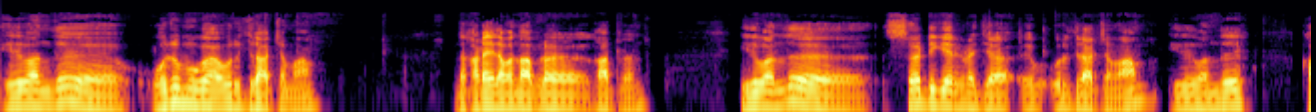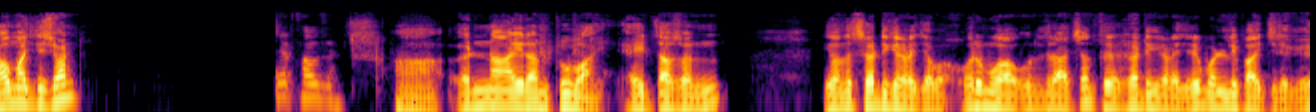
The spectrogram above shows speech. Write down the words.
இது வந்து ஒரு முக உருத்திராட்சமா இந்த கடையில் வந்து அப்புறம் காட்டுறேன். இது வந்து சர்டிஃபிகேட் கிடைச்ச உருத்திராட்சமாம் இது வந்து this one? Eight thousand. எண்ணாயிரம் ரூபாய். எயிட் தௌசண்ட் இது வந்து சர்டிஃபிகேட் கிடைச்ச ஒரு முக உருத்திராட்சம் சர்டிஃபிகேட் கிடைச்சிருக்கு வெள்ளி பாய்ச்சிருக்கு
